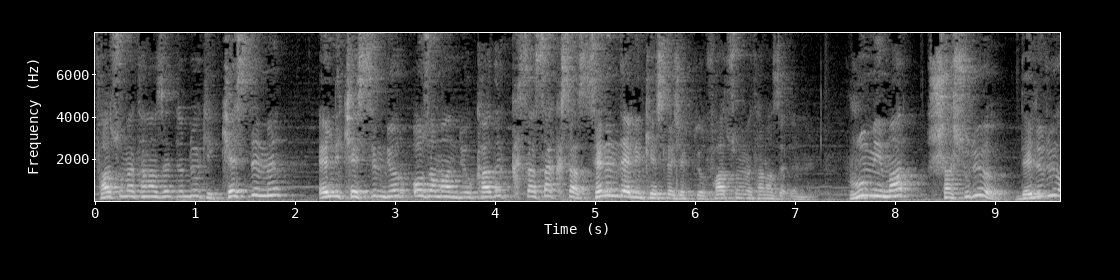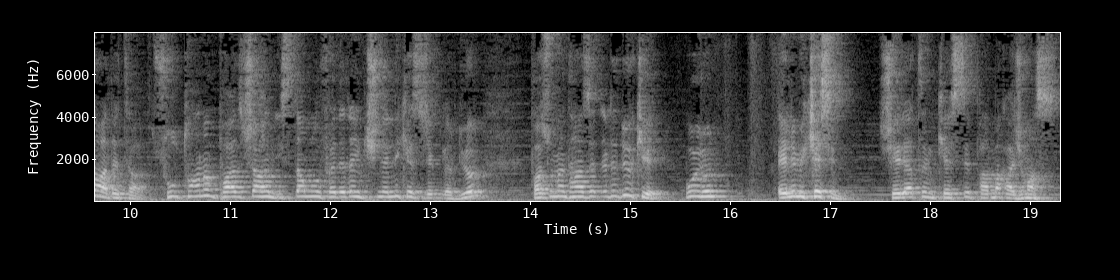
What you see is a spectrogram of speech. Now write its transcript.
Fatih Sultan Hazretleri diyor ki kestin mi? Elini kestim diyor. O zaman diyor kadı kısasa kısas. Senin de elin kesilecek diyor Fatih Sultan Mehmet Hazretleri'ne. Rum mimar şaşırıyor. Deliriyor adeta. Sultanın, padişahın İstanbul'u fetheden kişinin elini kesecekler diyor. Fatih Sultan Mehmet Hazretleri diyor ki buyurun elimi kesin. Şeriatın kestiği parmak acımaz.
